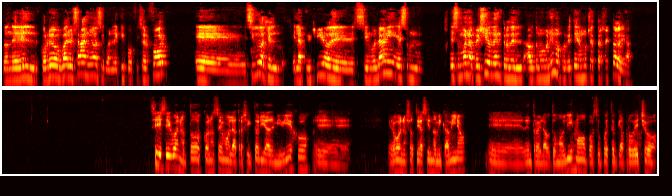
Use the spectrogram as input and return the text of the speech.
donde él corrió varios años y con el equipo oficial Ford. Eh, sin duda que el, el apellido de Singolani es un es un buen apellido dentro del automovilismo porque tiene mucha trayectoria. Sí, sí, bueno, todos conocemos la trayectoria de mi viejo, eh, pero bueno, yo estoy haciendo mi camino eh, dentro del automovilismo. Por supuesto que aprovecho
